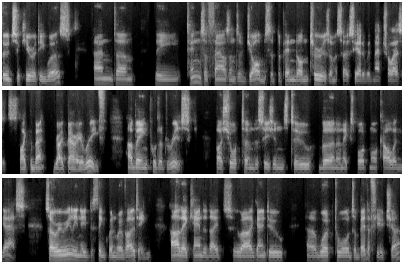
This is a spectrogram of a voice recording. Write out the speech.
food security worse. And um, the tens of thousands of jobs that depend on tourism associated with natural assets like the Great Barrier Reef are being put at risk by short term decisions to burn and export more coal and gas. So we really need to think when we're voting are there candidates who are going to uh, work towards a better future?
